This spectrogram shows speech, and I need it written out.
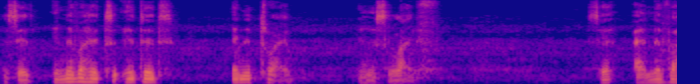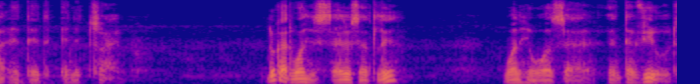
He said he never hated any tribe in his life. He said, I never hated any tribe. Look at what he said recently when he was uh, interviewed.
